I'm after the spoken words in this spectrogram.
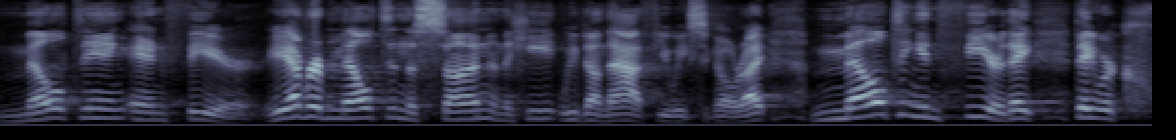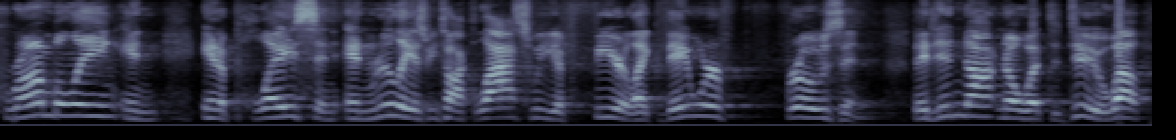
Melting in fear. You ever melt in the sun and the heat? We've done that a few weeks ago, right? Melting in fear. They, they were crumbling in, in a place, and, and really, as we talked last week, of fear, like they were frozen. They did not know what to do. Well,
